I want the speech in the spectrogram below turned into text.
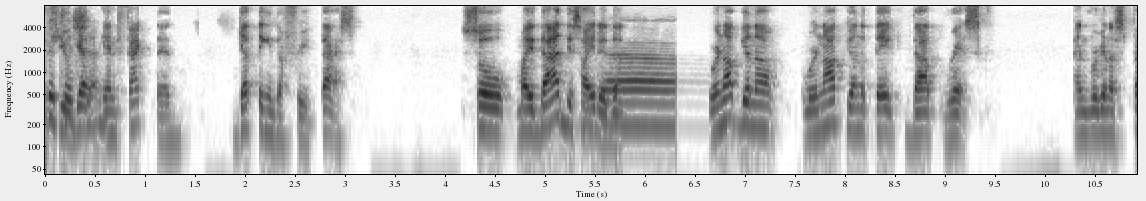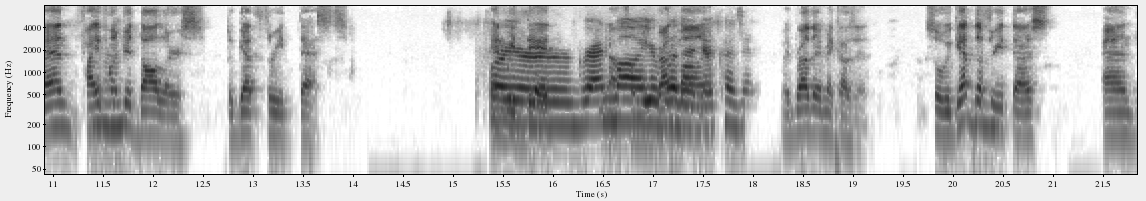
if you get infected getting the free test? So my dad decided that we're not gonna we're not gonna take that risk and we're gonna spend five hundred dollars to get three tests for we your did. grandma, Yeah, your brother, grandma. and your cousin. my brother and my cousin so we get the Mhm. three tests and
